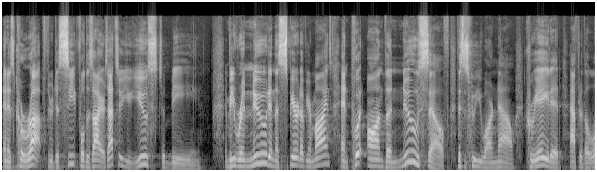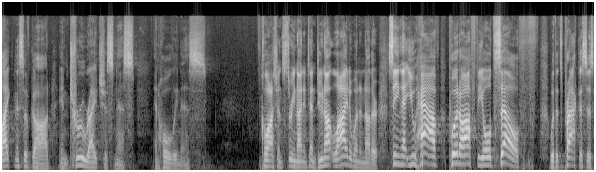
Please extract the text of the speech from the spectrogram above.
and is corrupt through deceitful desires. That's who you used to be and be renewed in the spirit of your minds and put on the new self. This is who you are now, created after the likeness of God in true righteousness and holiness. Colossians 3 9 and 10. Do not lie to one another, seeing that you have put off the old self with its practices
